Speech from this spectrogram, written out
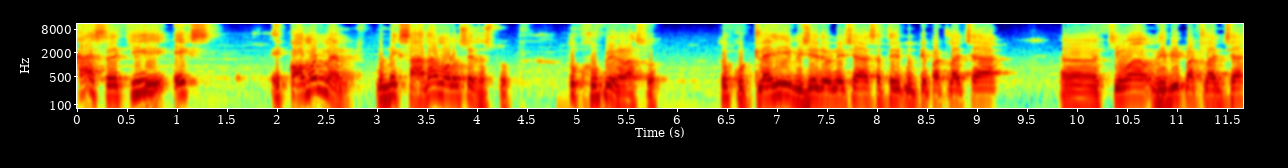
काय असतं की एक एक कॉमन मॅन म्हणजे एक साधा माणूस एक असतो. तो खूप वेगळा असतो. तो कुठल्याही विजय देवनेच्या सतेज मुंटे पाटलाच्या किंवा व्ही. बी. पाटलांच्या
